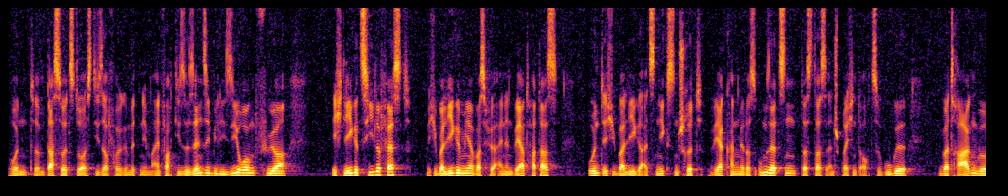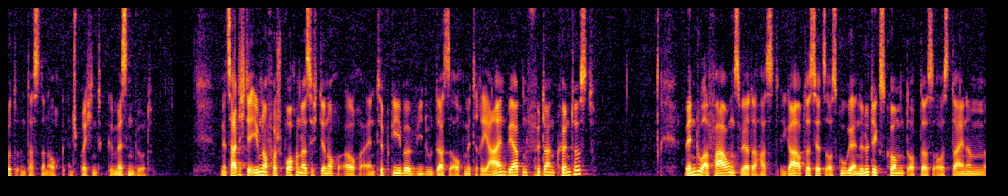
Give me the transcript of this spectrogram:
Und ähm, das sollst du aus dieser Folge mitnehmen. Einfach diese Sensibilisierung für, ich lege Ziele fest, ich überlege mir, was für einen Wert hat das und ich überlege als nächsten Schritt, wer kann mir das umsetzen, dass das entsprechend auch zu Google übertragen wird und das dann auch entsprechend gemessen wird. Und jetzt hatte ich dir eben noch versprochen, dass ich dir noch auch einen Tipp gebe, wie du das auch mit realen Werten füttern könntest. Wenn du Erfahrungswerte hast, egal ob das jetzt aus Google Analytics kommt, ob das aus deinem äh,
